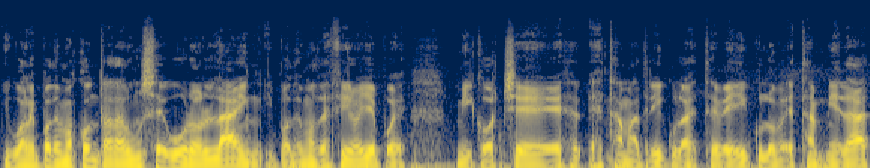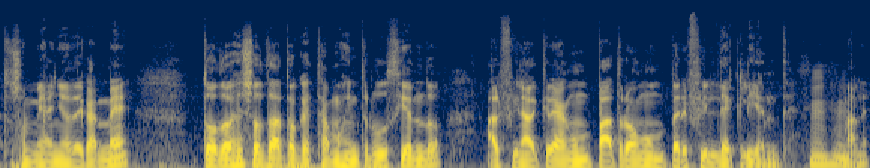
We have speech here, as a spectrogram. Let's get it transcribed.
igual que podemos contratar un seguro online y podemos decir, oye, pues mi coche es esta matrícula, este vehículo, esta es mi edad, estos son mis años de carnet, todos esos datos que estamos introduciendo al final crean un patrón, un perfil de cliente. ¿vale?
